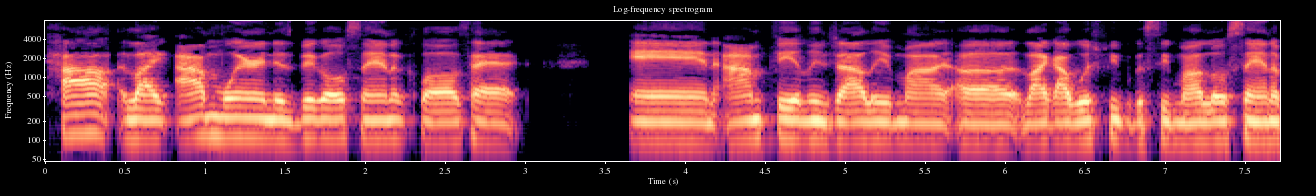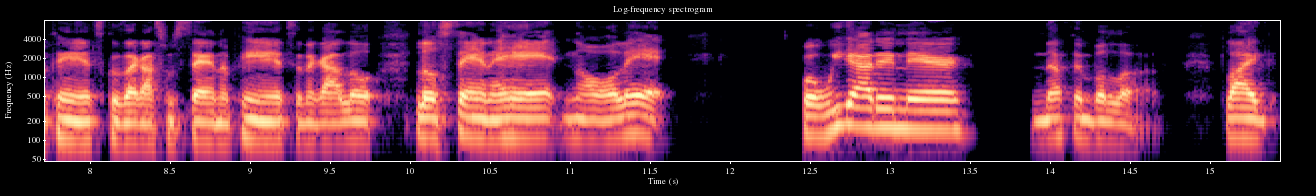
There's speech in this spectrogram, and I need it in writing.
how, like, I'm wearing this big old Santa Claus hat and I'm feeling jolly in my, uh, like, I wish people could see my little Santa pants because I got some Santa pants and I got a little, little Santa hat and all that. But we got in there, nothing but love. Like,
